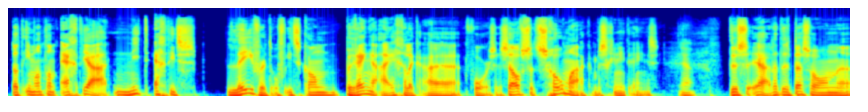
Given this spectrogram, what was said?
dat iemand dan echt ja, niet echt iets levert of iets kan brengen eigenlijk eh, voor ze. Zelfs het schoonmaken misschien niet eens. Ja. Dus ja, dat is best wel een, eh,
